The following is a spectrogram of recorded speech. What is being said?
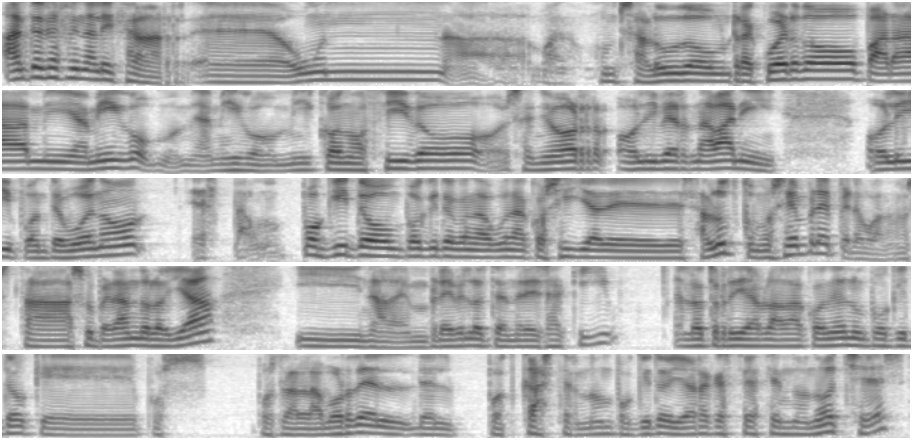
Antes de finalizar, eh, un, ah, bueno, un saludo, un recuerdo para mi amigo, mi amigo, mi conocido señor Oliver Navani. Oli, ponte bueno, está un poquito, un poquito con alguna cosilla de, salud, como siempre, pero bueno, está superándolo ya. Y nada, en breve lo tendréis aquí. El otro día hablaba con él un poquito que, pues, pues la labor del, podcaster, ¿no? Un poquito, y ahora que estoy haciendo noches,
